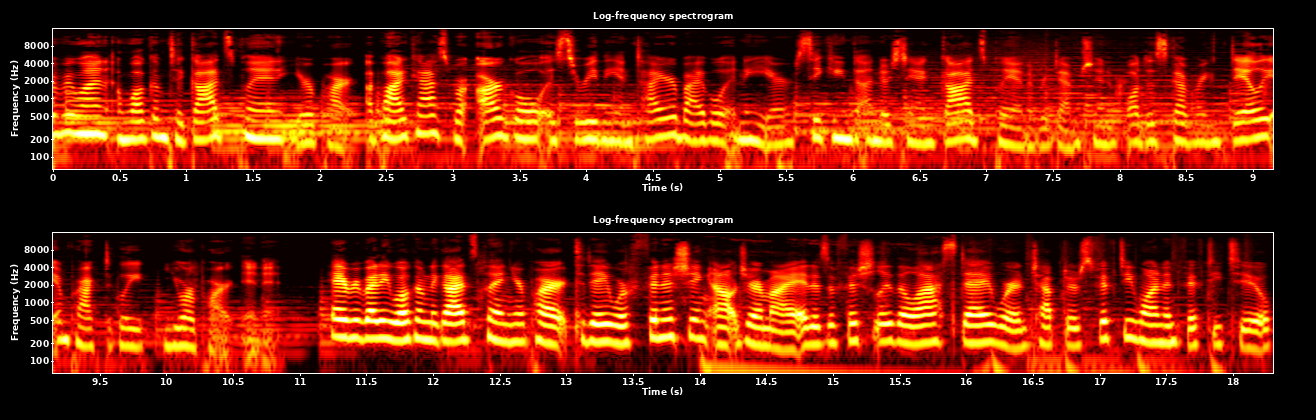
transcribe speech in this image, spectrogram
everyone, and welcome to God's Plan Your Part, a podcast where our goal is to read the entire Bible in a year, seeking to understand God's plan of redemption while discovering daily and practically your part in it. Hey, everybody, welcome to God's Plan Your Part. Today we're finishing out Jeremiah. It is officially the last day. We're in chapters 51 and 52.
